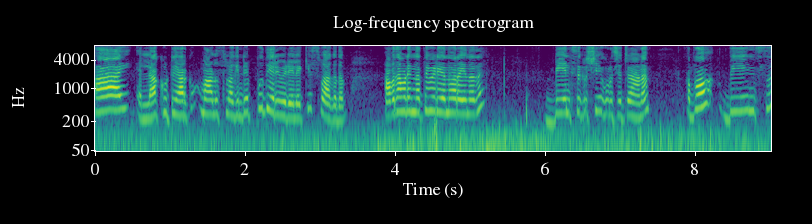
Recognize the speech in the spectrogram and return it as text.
ഹായ് എല്ലാ കൂട്ടുകാർക്കും മാളൂസ് വ്ലോഗിന്റെ പുതിയൊരു വീഡിയോയിലേക്ക് സ്വാഗതം. അപ്പോൾ നമ്മുടെ ഇന്നത്തെ വീഡിയോ എന്ന് പറയുന്നത് ബീൻസ് കൃഷിയെ കുറിച്ചിട്ടാണ്. അപ്പോൾ ബീൻസ്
